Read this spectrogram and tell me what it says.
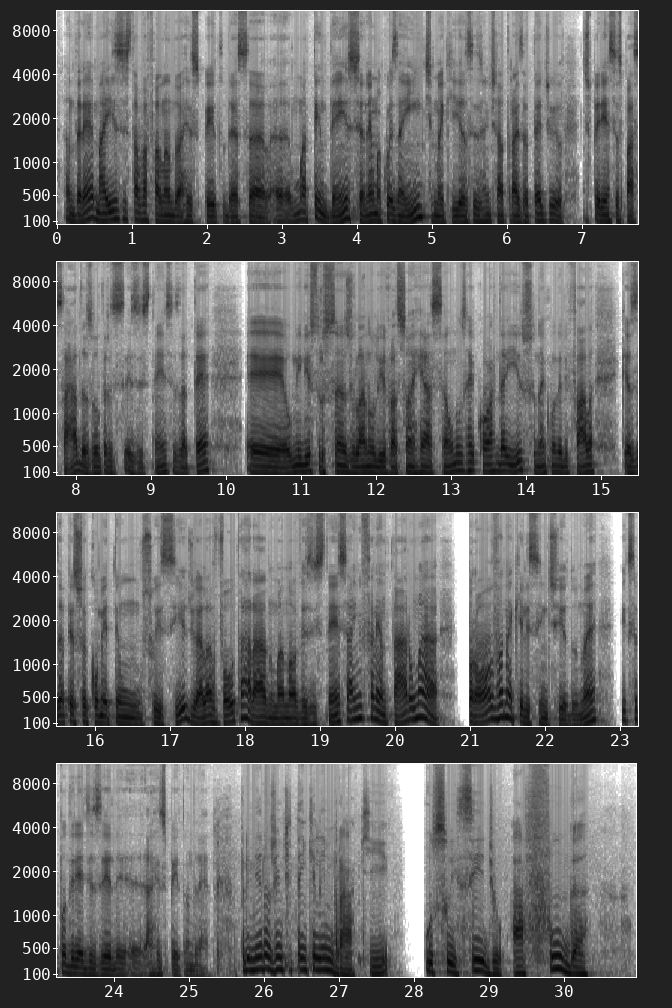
André Maís estava falando a respeito dessa eh, uma tendência, né, uma coisa íntima que às vezes a gente já traz até de, de experiências passadas, outras existências até. É, o ministro Sanzio, lá no livro Ação e Reação, nos recorda isso, né, quando ele fala que às vezes a pessoa que cometeu um suicídio, ela voltará numa nova existência a enfrentar uma prova naquele sentido, não é? O que você poderia dizer a respeito, André? Primeiro, a gente tem que lembrar que o suicídio, a fuga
